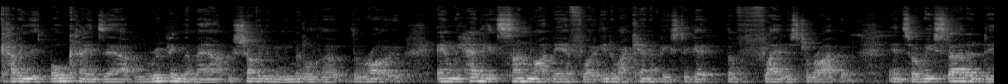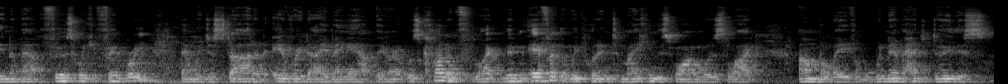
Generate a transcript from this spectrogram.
cutting these ball canes out ripping them out and shoving them in the middle of the, the row. And we had to get sunlight and airflow into our canopies to get the flavours to ripen. And so we started in about the first week of February and we just started every day being out there. And it was kind of like the effort that we put into making this wine was like unbelievable. We never had to do this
